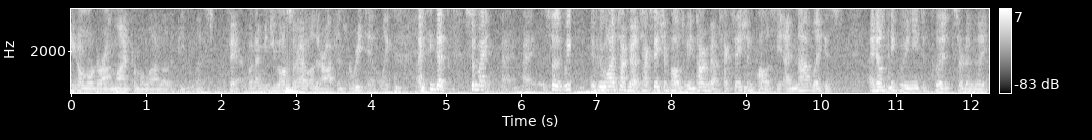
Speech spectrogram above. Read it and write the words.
you don't order online from a lot of other people. That's fair. But I mean, you also have other options for retail. Like I think that so my I, so we if we want to talk about taxation policy, we can talk about taxation policy. I'm not like as I don't think we need to put sort of like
